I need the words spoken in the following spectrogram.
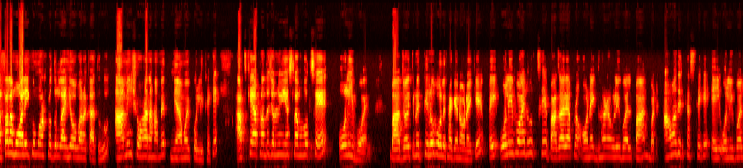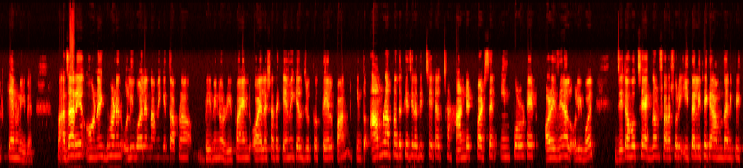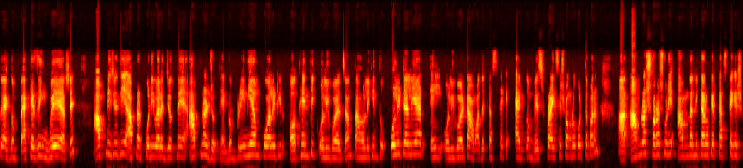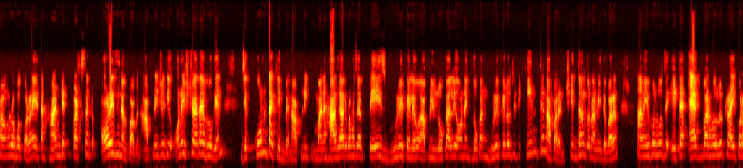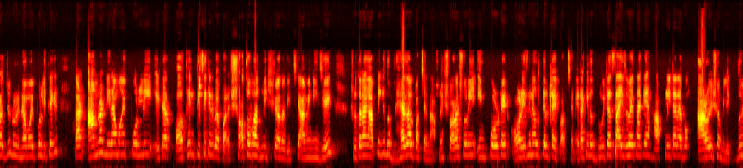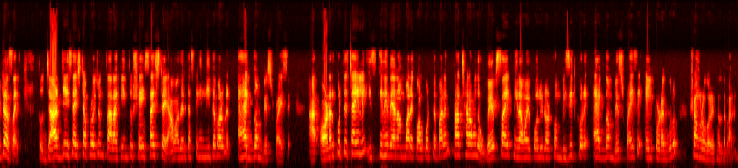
আসসালামু আলাইকুম রহমতুল্লাহি ওবারাকাতুহু। আমি সোহান আহমেদ, নিয়াময় পল্লী থেকে। আজকে আপনাদের জন্য নিয়ে আসলাম হচ্ছে অলিভ অয়েল বা জয়তুনের তেলও বলে থাকেন অনেকে। এই অলিভ অয়েল হচ্ছে, বাজারে আপনার অনেক ধরনের অলিভ অয়েল পান বাট আমাদের কাছ থেকে এই অলিভ অয়েল কেন নেবেন? বাজারে অনেক ধরনের অলিভ অয়েলের নামে কিন্তু আপনার বিভিন্ন রিফাইন্ড অয়েলের সাথে কেমিক্যাল যুক্ত তেল পান, কিন্তু আমরা আপনাদেরকে যেটা দিচ্ছি, এটা হচ্ছে hundred percent imported original olive oil যেটা হচ্ছে একদম সরাসরি ইতালি থেকে আমদানিকৃত, একদম প্যাকেজিং হয়ে আসে। আপনি যদি আপনার পরিবারের যত্নে, আপনার যত্নে একদম প্রিমিয়াম কোয়ালিটির অথেন্টিক অলিভ অয়েল চান, তাহলে কিন্তু অলিটালিয়ার এই অলিভ অয়েলটা আমাদের কাছ থেকে একদম বেস্ট প্রাইসে সংগ্রহ করতে পারেন। আর আমরা সরাসরি আমদানিকারকের কাছ থেকে সংগ্রহ করা এটা হান্ড্রেড পার্সেন্ট অরিজিনাল পাবেন। আপনি যদি অনিশ্চয়তায় ভোগেন যে কোনটা কিনবেন? আপনি মানে হাজার হাজার পেজ ঘুরে ফেলেও, আপনি লোকালি অনেক দোকান ঘুরে ফেলেও যদি কিনতে না পারেন, সিদ্ধান্ত না নিতে পারেন, আমি বলব যে এটা একবার হলেও ট্রাই করার জন্য নিরাময় পল্লী থেকে, কারণ আমরা নিরাময় পল্লী, এটার অথেন্টিসিটির ব্যাপারে শতভাগ নিশ্চয়তা দিচ্ছি আমি নিজেই। সুতরাং আপনি কিন্তু ভেজাল পাচ্ছেন না, আপনি সরাসরি ইম্পোর্টেড অরিজিনাল তেলটাই পাচ্ছেন। এটা কিন্তু দুইটা সাইজ হয়ে থাকে হাফ লিটার এবং আড়াইশো মিলি দুইটা সাইজ তো যার যেই সাইজটা প্রয়োজন, তারা কিন্তু সেই সাইজটাই আমাদের কাছ থেকে নিতে পারবেন একদম বেস্ট প্রাইসে আর অর্ডার করতে চাইলে স্ক্রিনে দেওয়া নাম্বারে কল করতে পারেন। তাছাড়া আমাদের ওয়েবসাইট নিরাময় পলি ডট কম ভিজিট করে একদম বেস্ট প্রাইসে এই প্রোডাক্টগুলো সংগ্রহ করে ফেলতে পারেন।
